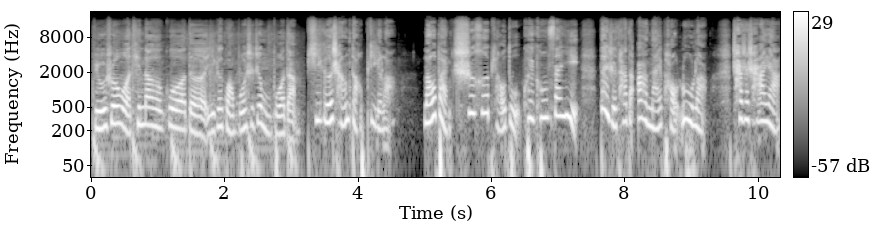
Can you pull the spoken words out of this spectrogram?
比如说我听到过的一个广播是这么播的：皮革厂倒闭了，老板吃喝嫖赌亏空三亿，带着他的二奶跑路了。叉叉叉呀！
